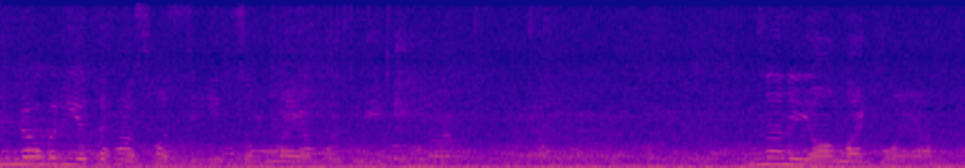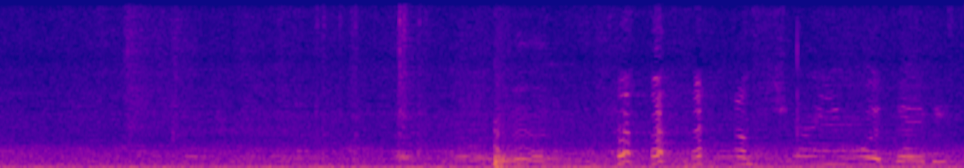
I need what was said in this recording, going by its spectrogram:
nobody at the house wants to eat some lamb with me. None of y'all like lamb. I'm sure you would, baby.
